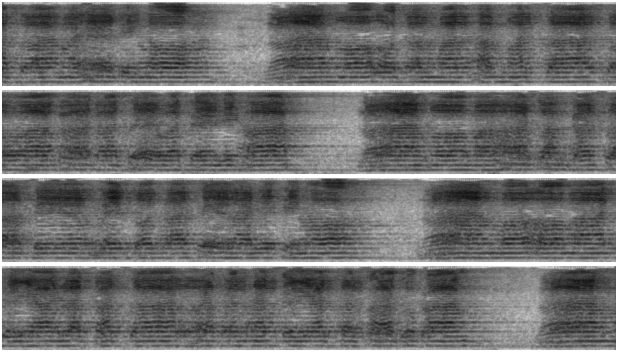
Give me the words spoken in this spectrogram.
ตัสสะมะเหติโนนะโมอุตตมะธัมมัสสะสวากาตเสวะเตนิคานะโมมหาสังกัสสะเตวิสุทธาเสลานิติโนนะโมโอมาตยารัตตัสสะรัตนัตยัสสะสาธุกัง นะโม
